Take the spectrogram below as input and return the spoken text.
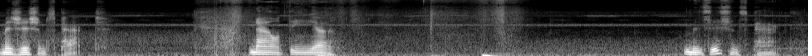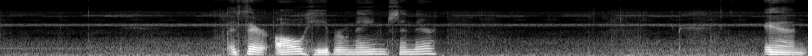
Magician's Pact. Now, the uh, Magician's Pact they're all Hebrew names in there. And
